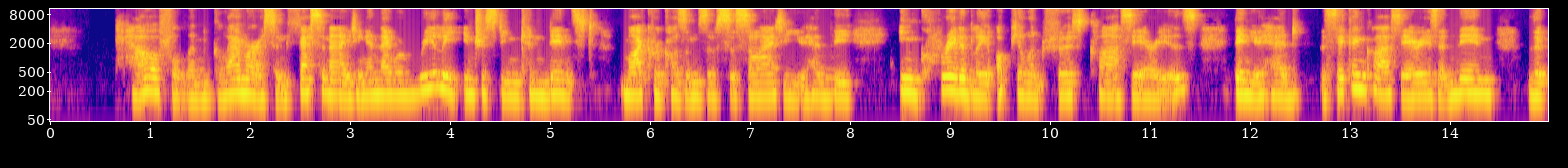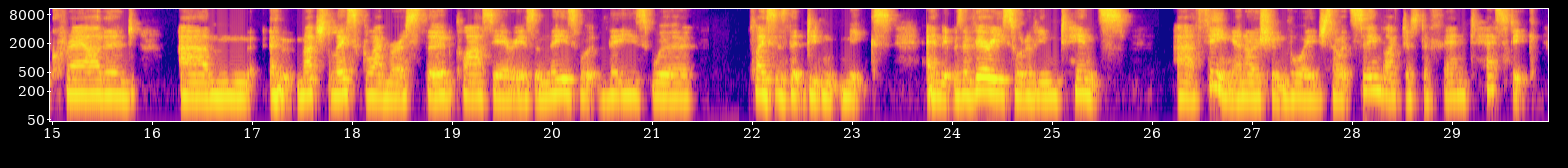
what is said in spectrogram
powerful and glamorous and fascinating, and they were really interesting, condensed microcosms of society. You had the incredibly opulent first class areas, then you had the second class areas, and then the crowded, um, much less glamorous third class areas, and these were these were places that didn't mix, and it was a very sort of intense uh, thing, an ocean voyage. So it seemed like just a fantastic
